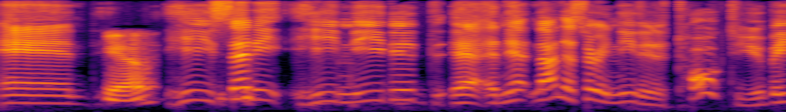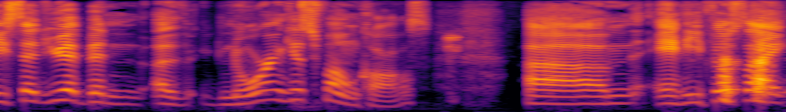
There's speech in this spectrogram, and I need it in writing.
And Yeah. he said he, he needed, uh, and not necessarily needed to talk to you, but he said you had been uh, ignoring his phone calls. Um, and he feels like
